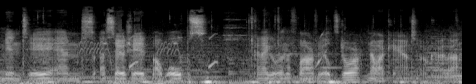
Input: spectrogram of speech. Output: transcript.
Minh T. and associated bubbles. Can I go in the flower field store? No, I can't. Okay, then.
